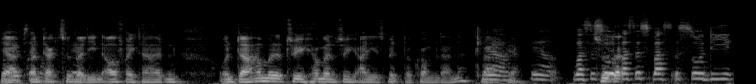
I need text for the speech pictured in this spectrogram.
Ja, ja Kontakt noch. zu Ja. Berlin aufrechterhalten. Und da haben wir natürlich, haben wir natürlich einiges mitbekommen dann, ne? Klar, ja, ja. ja. Was ist so, was ist, was ist so die,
